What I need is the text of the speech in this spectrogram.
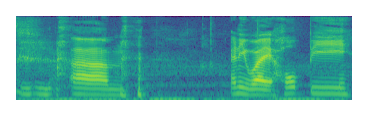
um, anyway, Holtby,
